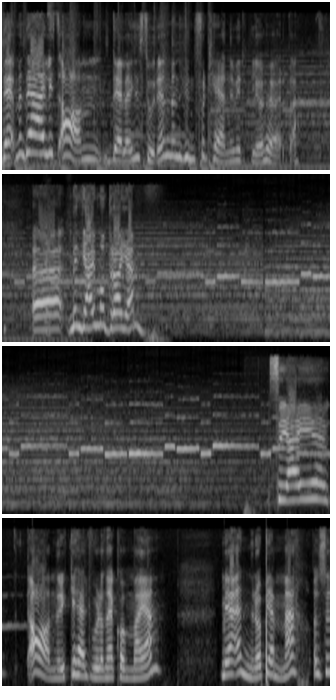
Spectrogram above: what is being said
det, men det er en litt annen del av historien, men hun fortjener virkelig å høre det. Uh, men jeg må dra hjem. Så jeg aner ikke helt hvordan jeg kommer meg hjem. Men jeg ender opp hjemme, og så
